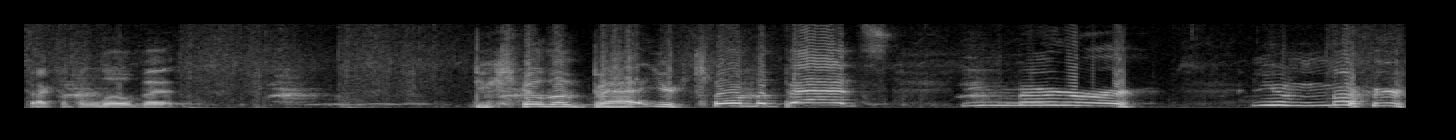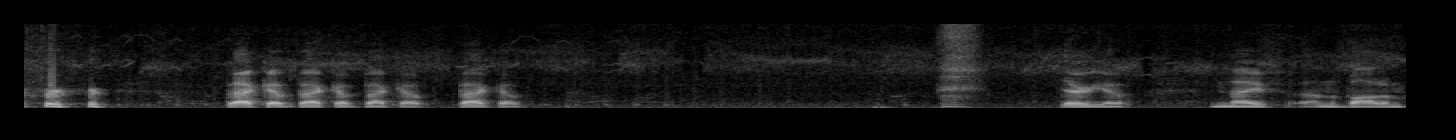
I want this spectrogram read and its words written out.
Back up a little bit. You kill the bat. You're killing the bats. You murderer. You murderer. Back up. Back up. Back up. Back up. There you go. Knife on the bottom.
